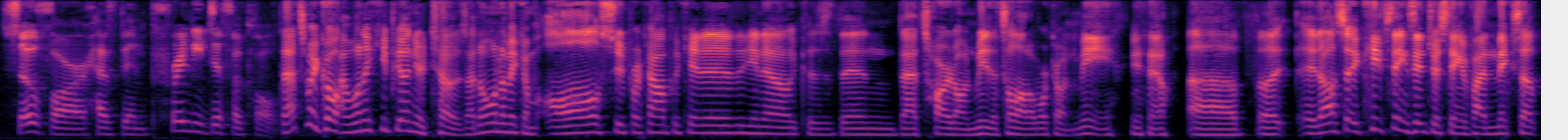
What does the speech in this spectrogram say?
so far have been pretty difficult. That's my goal. I want to keep you on your toes. I don't want to make them all super complicated, you know, because then that's hard on me. That's a lot of work on me, you know. Uh, but it also it keeps things interesting if I mix up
